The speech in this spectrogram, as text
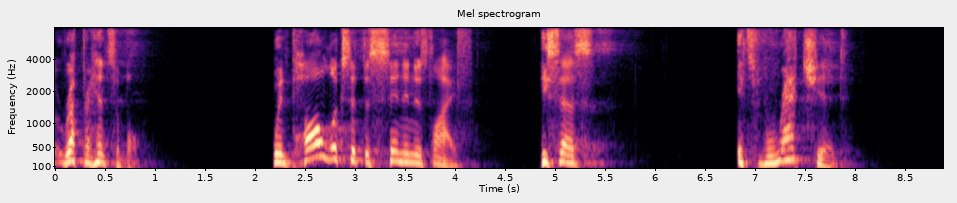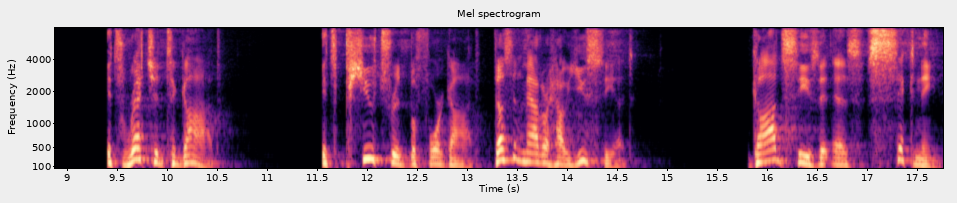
reprehensible. When Paul looks at the sin in his life, he says, It's wretched. It's wretched to God. It's putrid before God. Doesn't matter how you see it. God sees it as sickening,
